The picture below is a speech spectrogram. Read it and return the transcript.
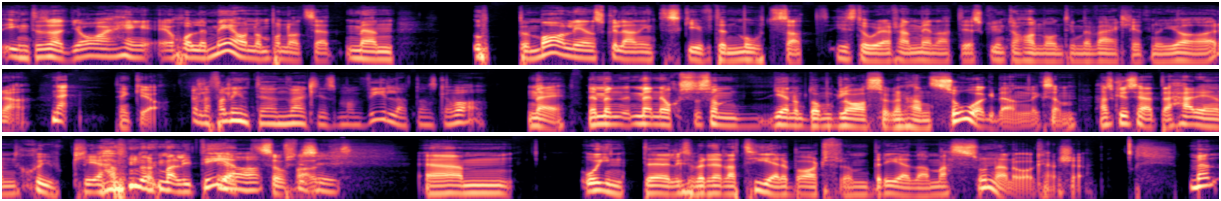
inte så att jag hä- håller med honom på något sätt, men uppenbarligen skulle han inte skrivit en motsatt historia, för han menar att det skulle inte ha någonting med verkligheten att göra. Nej. Tänker jag. I alla fall inte en verklighet som man vill att den ska vara. Nej, Nej men, men också som genom de glasögon han såg den. Liksom. Han skulle säga att det här är en sjuklig abnormalitet Ja, i så fall. precis. Ehm, och inte liksom, relaterbart för de breda massorna då kanske. Men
